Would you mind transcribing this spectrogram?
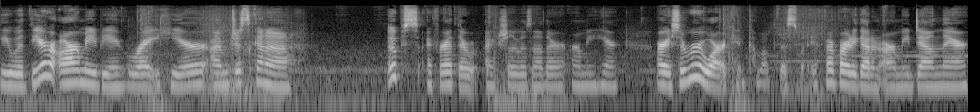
See, with your army being right here, I'm just gonna... Oops, I forgot there actually was another army here. Alright, so Ruar can come up this way. If I've already got an army down there.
